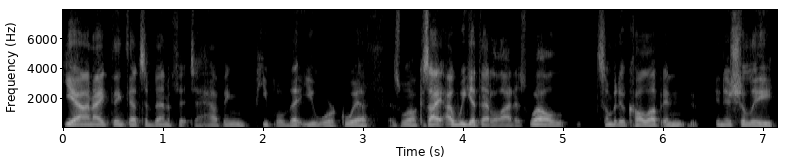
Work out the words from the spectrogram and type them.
Yeah, and I think that's a benefit to having people that you work with as well, because I, I, we get that a lot as well. Somebody will call up and initially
